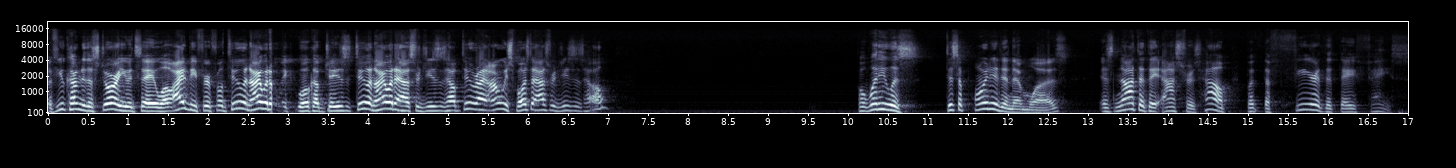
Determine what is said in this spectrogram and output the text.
if you come to the story, you would say, Well, I'd be fearful too, and I would have woke up Jesus too, and I would have asked for Jesus' help too, right? Aren't we supposed to ask for Jesus' help? But what he was disappointed in them was, is not that they asked for his help, but the fear that they faced.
